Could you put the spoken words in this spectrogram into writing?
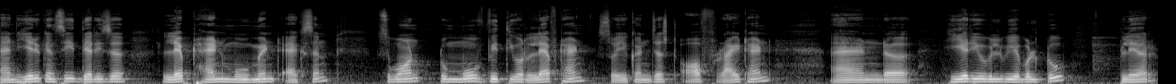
And here you can see there is a left hand movement action. So want to move with your left hand so you can just off right hand. And uh, here you will be able to player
